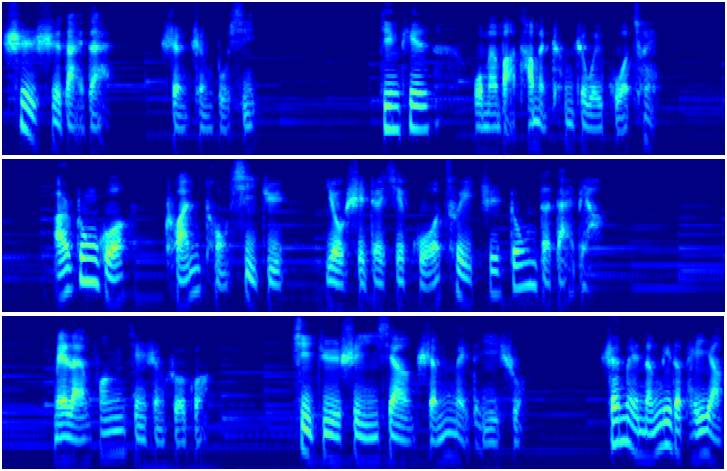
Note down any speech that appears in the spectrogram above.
世世代代生生不息。今天，我们把它们称之为国粹。而中国传统戏剧又是这些国粹之中的代表。梅兰芳先生说过：“戏剧是一项审美的艺术，审美能力的培养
